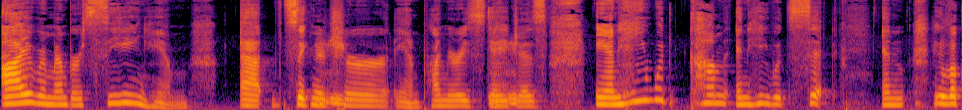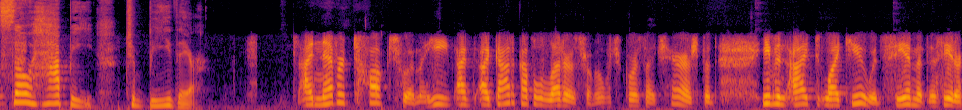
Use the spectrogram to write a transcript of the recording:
I remember seeing him at signature mm-hmm. and primary stages, mm-hmm. and he would come and he would sit and he looked so happy to be there. I never talked to him. He, I, I got a couple of letters from him, which of course I cherish. But even I, like you, would see him at the theater.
